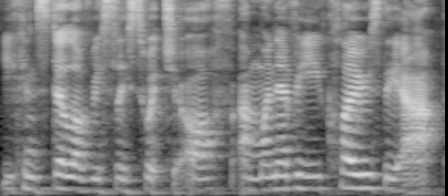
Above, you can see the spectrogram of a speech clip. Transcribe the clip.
You can still obviously switch it off, and whenever you close the app,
